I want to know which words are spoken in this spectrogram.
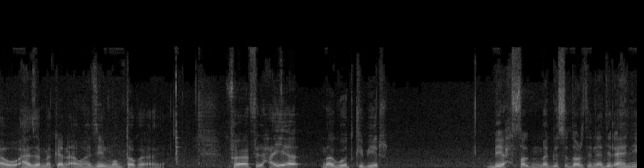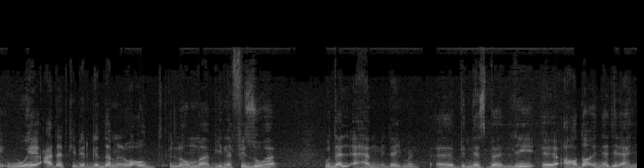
أو هذا المكان أو هذه المنطقة يعني. ففي الحقيقة مجهود كبير بيحصل من مجلس إدارة النادي الأهلي وعدد كبير جدا من الوعود اللي هم بينفذوها وده الأهم دايما آه، بالنسبة لأعضاء النادي الأهلي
